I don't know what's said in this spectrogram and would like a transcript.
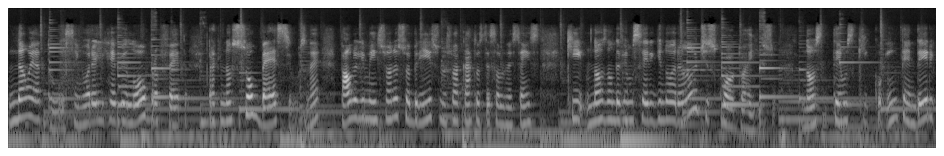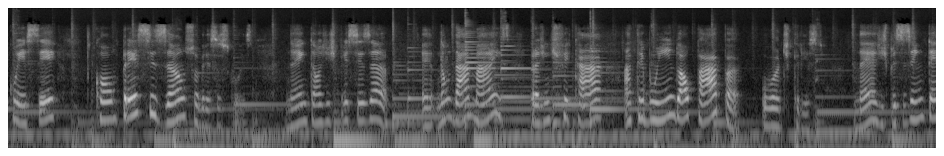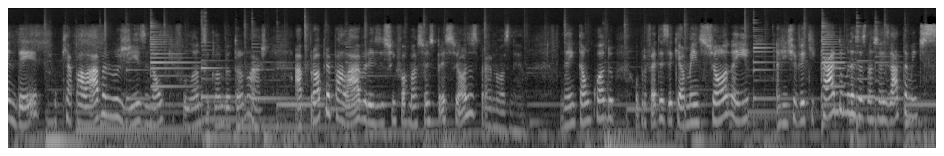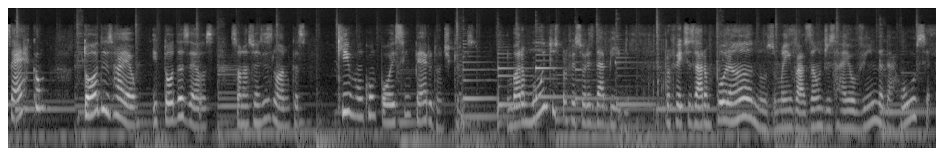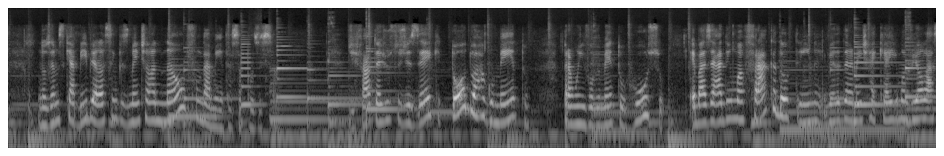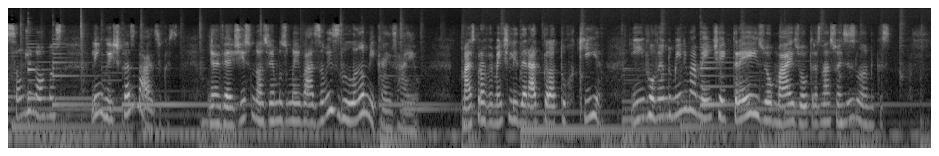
Não é à toa. O Senhor ele revelou o profeta para que nós soubéssemos, né? Paulo ele menciona sobre isso na sua carta aos Tessalonicenses que nós não devemos ser ignorantes quanto a isso. Nós temos que entender e conhecer com precisão sobre essas coisas, né? Então a gente precisa é, não dá mais para a gente ficar atribuindo ao Papa o anticristo, né? A gente precisa entender o que a palavra nos diz e não o que fulano, ciclano, beltrano acha. A própria palavra existe informações preciosas para nós nela. Né? Então, quando o profeta Ezequiel menciona aí, a gente vê que cada uma dessas nações exatamente cercam todo Israel e todas elas são nações islâmicas que vão compor esse império do anticristo. Embora muitos professores da Bíblia profetizaram por anos uma invasão de Israel vinda da Rússia, nós vemos que a Bíblia ela simplesmente ela não fundamenta essa posição. De fato, é justo dizer que todo argumento para um envolvimento russo é baseado em uma fraca doutrina e verdadeiramente requer uma violação de normas linguísticas básicas. E ao invés disso, nós vemos uma invasão islâmica a Israel, mais provavelmente liderado pela Turquia, e envolvendo minimamente aí três ou mais outras nações islâmicas.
